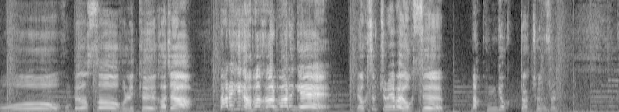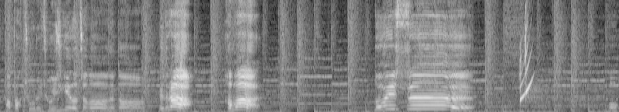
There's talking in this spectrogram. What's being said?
오, 공 뺏었어. 굴리트 가자. 빠르게 가봐, 가 빠르게. 역습 좀 해봐, 역습. 나 공격, 나 전술 압박 조리 조직해 놨잖아, 내가. 얘들아, 가봐. 너이스. 어? 어?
